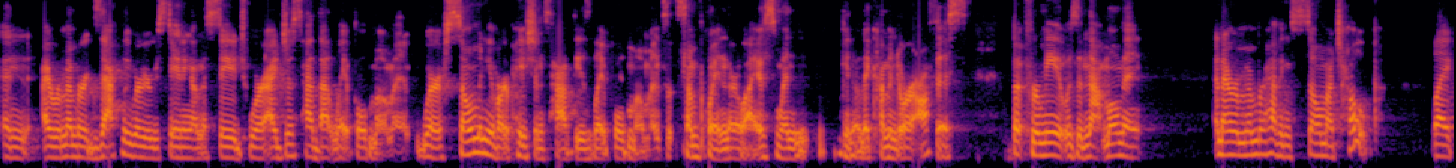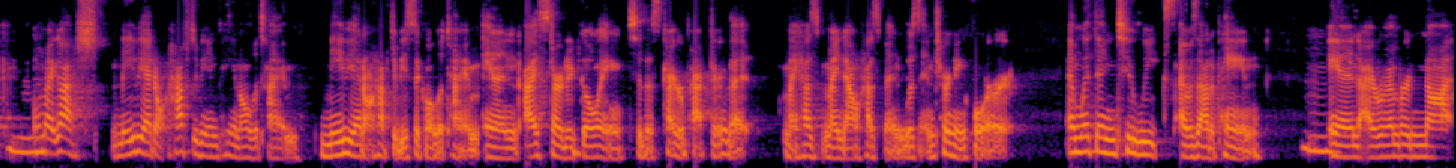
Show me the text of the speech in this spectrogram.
and I remember exactly where he was standing on the stage where I just had that light bulb moment where so many of our patients have these light bulb moments at some point in their lives when, you know, they come into our office but for me, it was in that moment. And I remember having so much hope like, mm-hmm. oh my gosh, maybe I don't have to be in pain all the time. Maybe I don't have to be sick all the time. And I started going to this chiropractor that my husband, my now husband, was interning for. And within two weeks, I was out of pain. Mm-hmm. And I remember not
